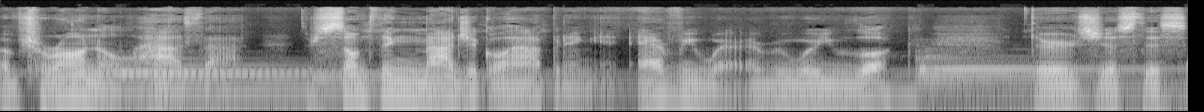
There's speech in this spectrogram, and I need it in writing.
of Toronto has that. There's something magical happening everywhere, everywhere you look. There's just this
